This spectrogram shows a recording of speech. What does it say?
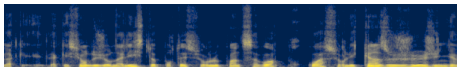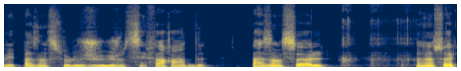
la, question du journaliste portait sur le point de savoir pourquoi sur les 15 juges, il n'y avait pas un seul juge séfarade. Pas un seul. Pas un seul.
